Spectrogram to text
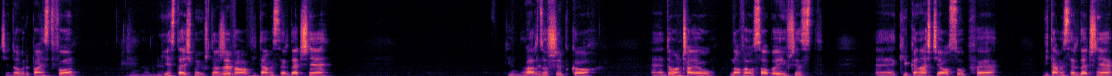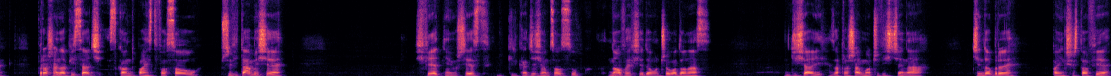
Dzień dobry Państwu. Dzień dobry. Jesteśmy już na żywo. Witamy serdecznie. Dzień dobry. Bardzo szybko e, dołączają nowe osoby. Już jest e, kilkanaście osób. E, Witamy serdecznie. Proszę napisać skąd Państwo są. Przywitamy się. Świetnie, już jest kilkadziesiąt osób nowych się dołączyło do nas. Dzisiaj zapraszamy oczywiście na Dzień dobry, Panie Krzysztofie.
